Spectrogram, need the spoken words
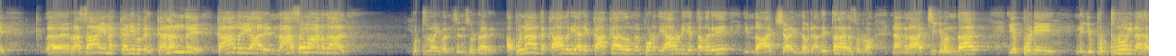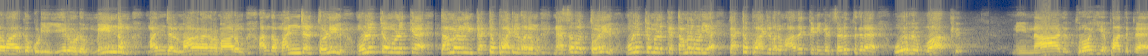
அஹ், ரசாயன கழிவுகள் கலந்து காவிரி ஆறு நாசமானதால் புற்றுநோய் வந்துச்சுன்னு சொல்றாரு. அப்படின்னா அந்த காவிரி யாரை காக்காத போனது யாருடைய தவறு? இந்த ஆட்சியாளரின் தவறு. அதைத்தான் நாங்கள் சொல்றோம். நாங்கள் ஆட்சிக்கு வந்தால் எப்படி இன்னைக்கு புற்றுநோய் நகரமா இருக்கக்கூடிய ஈரோடு மீண்டும் மஞ்சள் மாநகரம் மாறும். அந்த மஞ்சள் தொழில் முழுக்க முழுக்க தமிழரின் கட்டுப்பாட்டில் வரும். நெசவு தொழில் முழுக்க முழுக்க தமிழருடைய கட்டுப்பாட்டில் வரும். அதற்கு நீங்கள் செலுத்துகிற ஒரு வாக்கு. நீ நாடு துரோகிய பார்த்துட்ட.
